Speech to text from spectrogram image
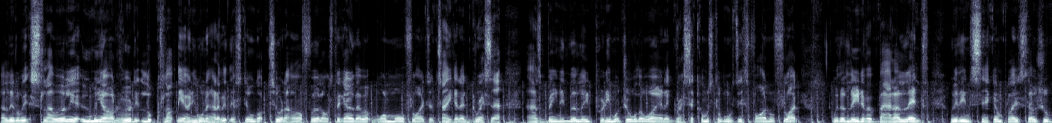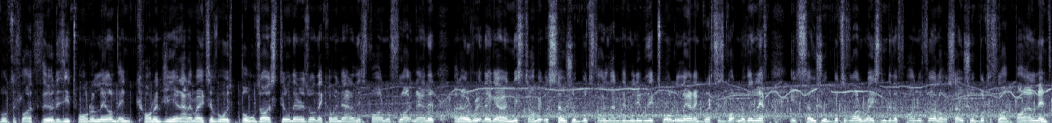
a little bit slow earlier. Umayyad Verdict looks like the only one out of it. They've still got two and a half furlongs to go, though, but one more flight to take. And Aggressor has been in the lead pretty much all the way, and Aggressor comes towards this final flight with a lead of about a length. Within second place, Social Butterfly. Third is de Leon. Then Conergy and Animator Voice. Bullseye still there as well. They're coming down on this final flight now then. And over it they go. And this time it was Social Butterfly landing lead with Etoile de Leon. Aggressor's got nothing left. It's Social Butterfly racing to the final furlong. Social Butterfly by a length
